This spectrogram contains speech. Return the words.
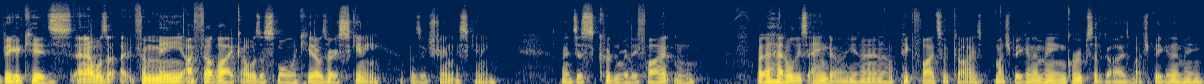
bigger kids, and I was for me. I felt like I was a smaller kid. I was very skinny. I was extremely skinny. I just couldn't really fight, and but I had all this anger, you know, and I'll pick fights with guys much bigger than me and groups of guys much bigger than me,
